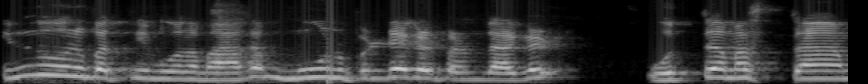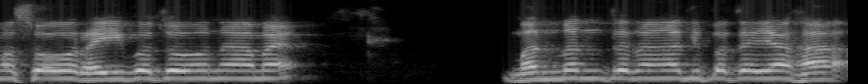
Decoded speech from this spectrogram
இன்னொரு பத்னி மூலமாக மூணு பிள்ளைகள் பிறந்தார்கள். உத்தமஸ்தாமசோ ரைவதோ நாம மன்வந்தராதிபதையா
